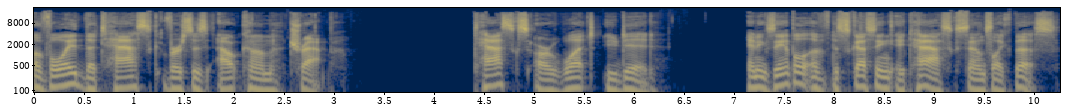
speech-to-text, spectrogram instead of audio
Avoid the task versus outcome trap. Tasks are what you did. An example of discussing a task sounds like this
